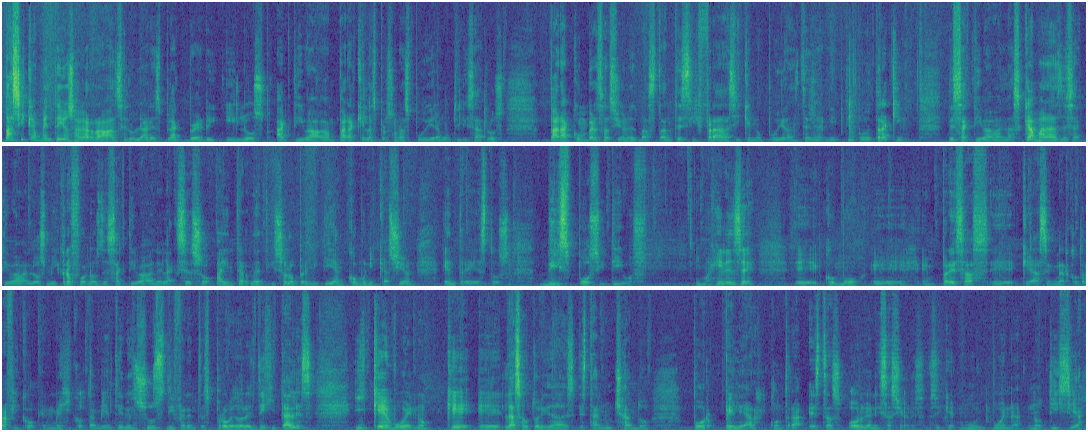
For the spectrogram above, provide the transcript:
Básicamente ellos agarraban celulares BlackBerry y los activaban para que las personas pudieran utilizarlos para conversaciones bastante cifradas y que no pudieran tener ningún tipo de tracking. Desactivaban las cámaras, desactivaban los micrófonos, desactivaban el acceso a Internet y solo permitían comunicación entre estos dispositivos. Imagínense eh, cómo eh, empresas eh, que hacen narcotráfico en México también tienen sus diferentes proveedores digitales y qué bueno que las autoridades están luchando por pelear contra estas organizaciones. Así que muy buena noticia.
